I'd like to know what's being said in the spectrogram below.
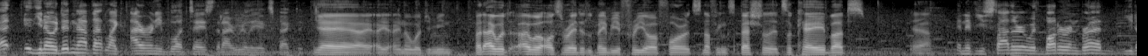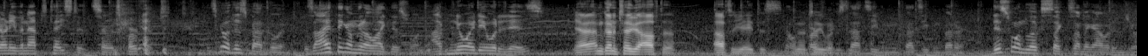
Uh, it- you know, it didn't have that like irony blood taste that I really expected. Yeah, yeah, yeah I, I know what you mean. But I would, I would also rate it maybe a three or a four. It's nothing special. It's okay, but yeah. And if you slather it with butter and bread, you don't even have to taste it, so it's perfect. Let's go with this bad boy, because I think I'm gonna like this one. I have no idea what it is. Yeah, I'm gonna tell you after, after you ate this. Oh, I'm gonna tell you what it is. That's even that's even better. This one looks like something I would enjoy.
